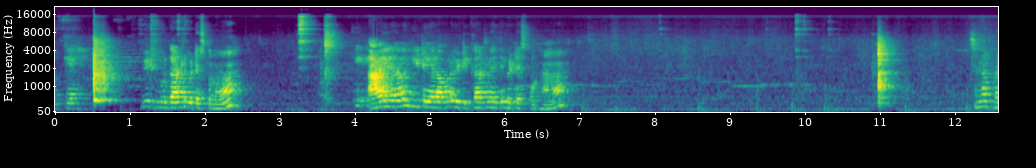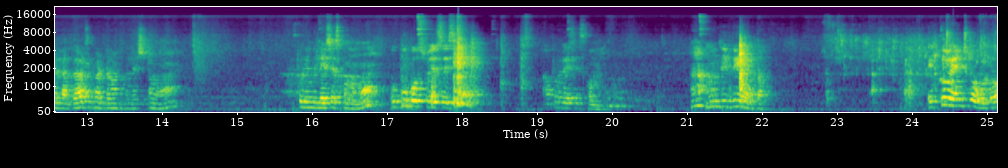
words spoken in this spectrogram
ఓకే. వీటికి ఇప్పుడు ఘాట్లు పెట్టేసుకున్నాము ఆయిల్ హీట్ అయ్యే లోపల వీటికి ఘాట్లు అయితే పెట్టేసుకుంటున్నాను. చిన్నప్పుడు ఇలా ఘాట్లు పెట్టడం అంటే ఇష్టము. ఇప్పుడు ఇందులో వేసేసుకున్నాము ఉప్పు పసుపు వేసేసి అప్పుడు వేసేసుకున్నాము ఆ, ముందు ఇవే వేద్దాం. ఎక్కువ వేయించుకోకూడదు.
